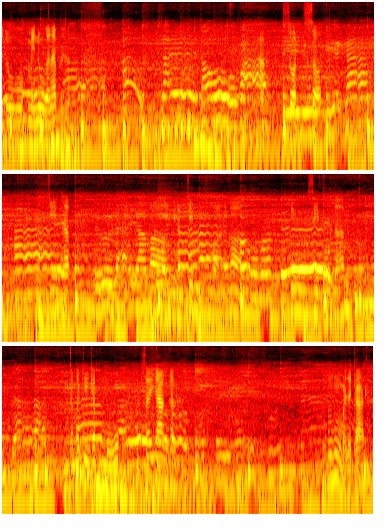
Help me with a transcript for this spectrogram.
าดูเมนูกันครับผักสดสดจีนครับ ก็มีน้ำจิ้มถั่วแล้วก็จิ้มซีฟู้ดนะครับจะมากินกับหมูกับไส้ย่างกันอื้อหือบรรยากาศอ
